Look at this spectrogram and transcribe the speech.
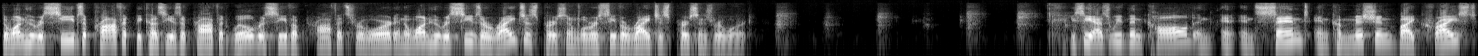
The one who receives a prophet because he is a prophet will receive a prophet's reward, and the one who receives a righteous person will receive a righteous person's reward. You see, as we've been called and, and, and sent and commissioned by Christ,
